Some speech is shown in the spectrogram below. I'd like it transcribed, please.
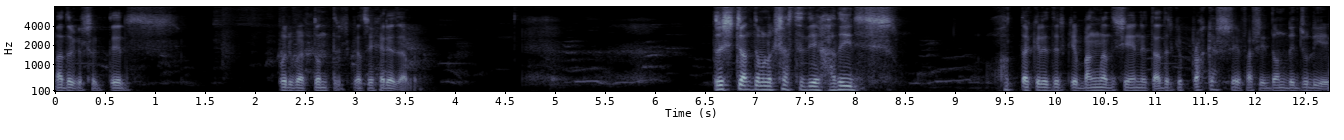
মাদকাসক্তের পরিবারতন্ত্রের কাছে হেরে যাবে। দৃষ্টান্তমূলক শাস্তি দিয়ে হাদির হত্যাকারীদেরকে বাংলাদেশে এনে তাদেরকে প্রকাশ্যে ফাঁসি দণ্ডে ঝুলিয়ে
